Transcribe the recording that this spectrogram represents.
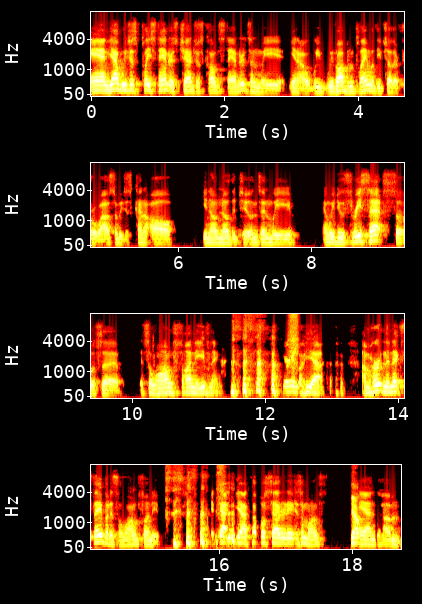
And yeah, we just play standards. Chad just called standards, and we, you know, we we've all been playing with each other for a while, so we just kind of all, you know, know the tunes, and we and we do three sets. So it's a it's a long, fun evening. Yeah, I'm hurting the next day, but it's a long, fun evening. yeah, yeah, a couple Saturdays a month. Yep. And um,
